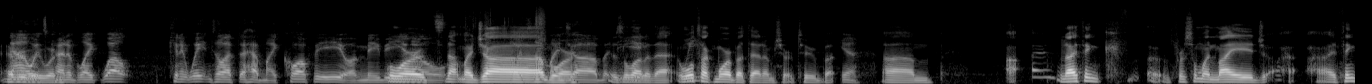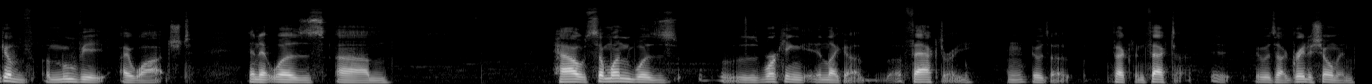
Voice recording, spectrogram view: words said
Everybody it's would. kind of like, well, can it wait until after I have to have my coffee, or maybe or you know, it's not my job, my or job. there's a lot of that. We'll we- talk more about that, I'm sure, too. But yeah, and I think uh, for someone my age, I, I think of a movie I watched, and it was um, how someone was was working in like a, a factory. It was a fact. In fact, it, it was a Greatest Showman,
